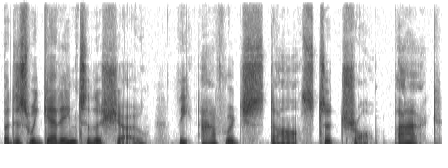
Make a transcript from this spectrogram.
But as we get into the show, the average starts to drop back.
